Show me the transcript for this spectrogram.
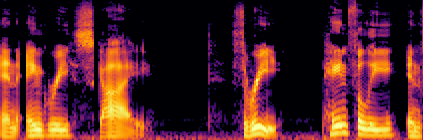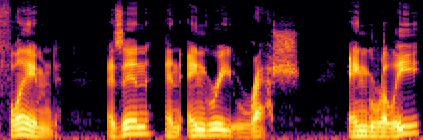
an angry sky. 3. Painfully inflamed, as in an angry rash. Angrily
